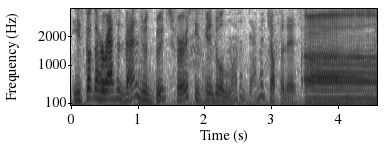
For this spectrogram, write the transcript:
he's got the harass advantage with boots first. He's going to do a lot of damage off of this. Um,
